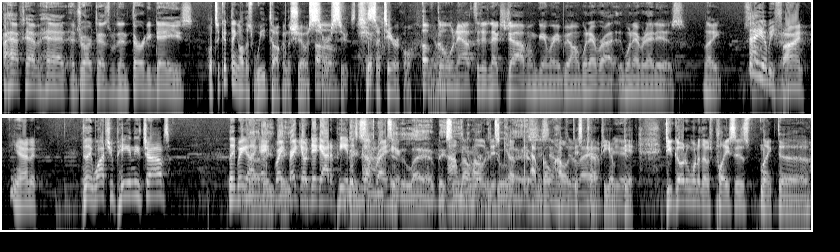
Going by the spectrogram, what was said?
I have to have had a drug test within 30 days Well, it's a good thing all this weed talk on the show is ser- Oh. ser- satirical. of you know? going out to the next job I'm getting ready to be on, whenever I, whenever that is. Like, Nah, you'll be you know. fine. Yeah. And it, do they watch you pee in these jobs? They be Nah, like, hey, they- break, they- break your dick out and pee in this cup right you here. to the lab. They I'm gonna hold this to cup. I'm gonna send me hold this the cup to your yeah. dick. Do you go to one of those places like the?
